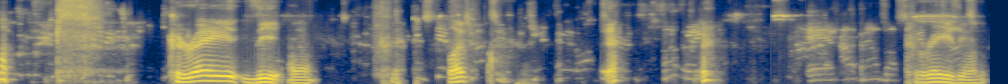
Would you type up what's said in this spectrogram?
Crazy, Alter. Voll. Crazy, Mann.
